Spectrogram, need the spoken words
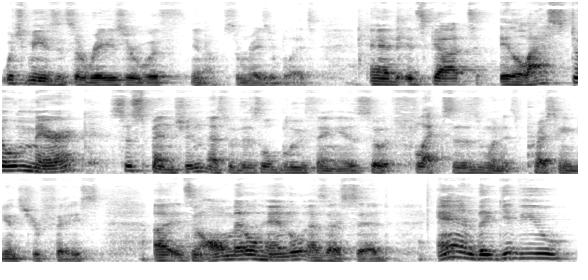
which means it's a razor with, you know, some razor blades. And it's got elastomeric suspension. That's what this little blue thing is. So it flexes when it's pressing against your face. Uh, it's an all metal handle, as I said. And they give you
